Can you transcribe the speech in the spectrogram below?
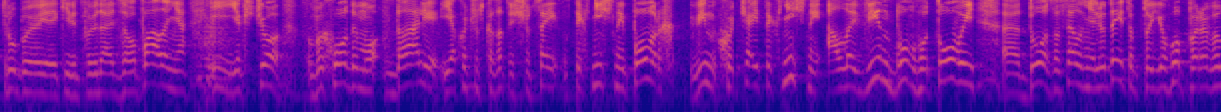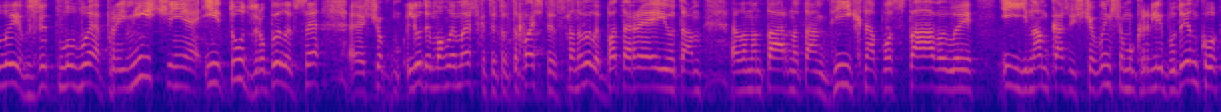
труби, які відповідають за опалення. І якщо виходимо далі, я хочу сказати, що цей технічний поверх, він, хоча й технічний, але він був готовий е, до заселення людей. Тобто його перевели в житлове приміщення, і тут зробили все, е, щоб люди могли мешкати. Тобто, бачите, встановили батарею там елементарно, там вікна поставили. І нам кажуть, що в іншому крилі будинку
